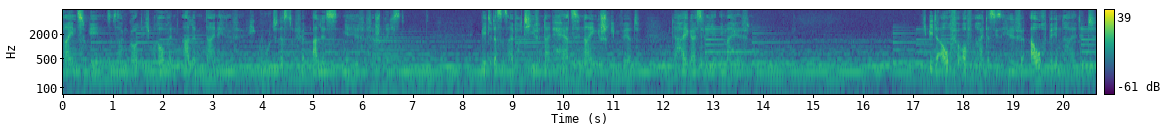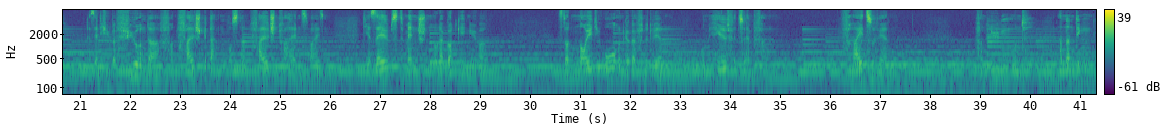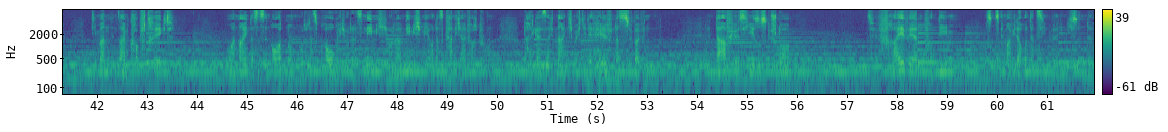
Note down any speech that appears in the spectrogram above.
Reinzugehen, zu sagen, Gott, ich brauche in allem deine Hilfe. Wie gut, dass du für alles mir Hilfe versprichst. Bete, dass das einfach tief in dein Herz hineingeschrieben wird. Der Heilgeist will dir immer helfen. Ich bete auch für Offenheit, dass diese Hilfe auch beinhaltet, dass er dich überführen darf von falschen Gedankenmustern, falschen Verhaltensweisen, dir selbst, Menschen oder Gott gegenüber dass dort neu die Ohren geöffnet werden, um Hilfe zu empfangen, frei zu werden von Lügen und anderen Dingen, die man in seinem Kopf trägt, wo man meint, das ist in Ordnung oder das brauche ich oder das nehme ich oder nehme ich mir und das kann ich einfach tun. Und der Heilige Geist sagt, nein, ich möchte dir helfen, das zu überwinden. Denn dafür ist Jesus gestorben, dass wir frei werden von dem, was uns immer wieder runterziehen will, nämlich Sünde.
